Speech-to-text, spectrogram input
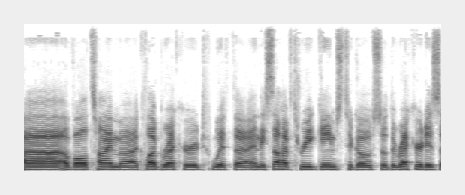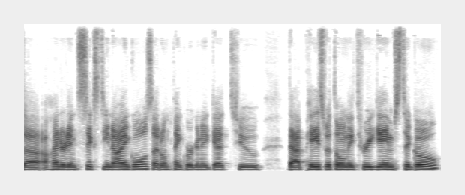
uh, of all time uh, club record with, uh, and they still have three games to go. So the record is uh, 169 goals. I don't think we're going to get to that pace with only three games to go,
